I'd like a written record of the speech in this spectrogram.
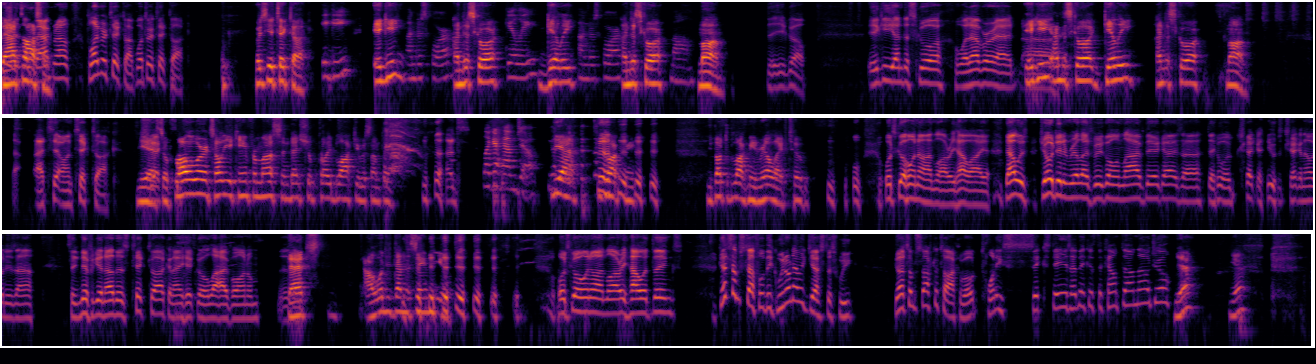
That's awesome. Background. Plug her TikTok. What's her TikTok? What's your TikTok? Iggy Iggy underscore underscore Gilly Gilly underscore underscore mom. mom. There you go. Iggy underscore whatever at Iggy uh, underscore Gilly underscore mom. That's it on TikTok. Yeah, Check- so follow her and tell her you came from us, and then she'll probably block you or something. that's Like I have Joe. Yeah, block me. You're about to block me in real life too. What's going on, Laurie? How are you? That was Joe didn't realize we were going live there, guys. Uh they were checking he was checking out his uh significant others TikTok, and I hit go live on them. That's I would have done the same to you. What's going on, Laurie? How are things? Got some stuff. We we don't have a guest this week. Got some stuff to talk about. Twenty six days, I think, is the countdown now, Joe. Yeah, yeah.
